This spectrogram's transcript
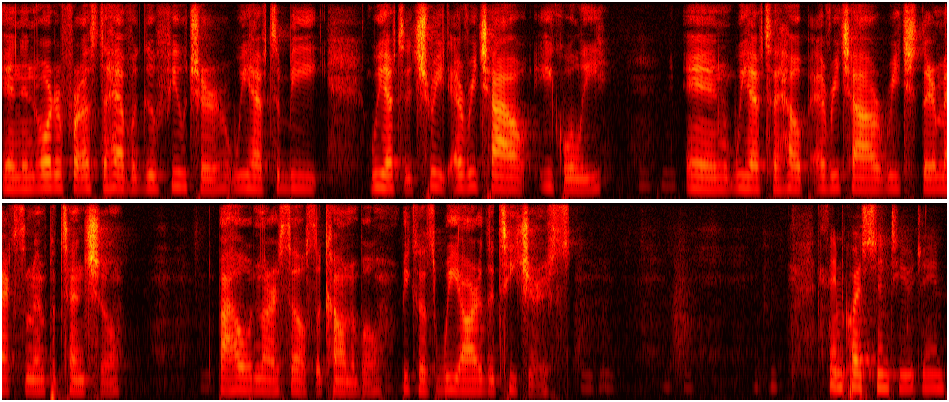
And in order for us to have a good future we have to be we have to treat every child equally. And we have to help every child reach their maximum potential by holding ourselves accountable because we are the teachers. Same question to you, Jane.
